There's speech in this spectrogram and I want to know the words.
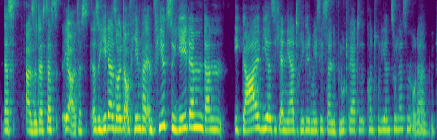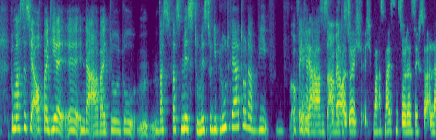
das, also, dass das, ja, das, also jeder sollte auf jeden Fall, empfiehlst du jedem dann, egal wie er sich ernährt, regelmäßig seine Blutwerte kontrollieren zu lassen? Oder du machst es ja auch bei dir äh, in der Arbeit. Du, du, was, was misst du? Misst du die Blutwerte oder wie, auf welcher ja, Basis genau. arbeitest also du? Also ich, ich mache es meistens so, dass ich so alle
